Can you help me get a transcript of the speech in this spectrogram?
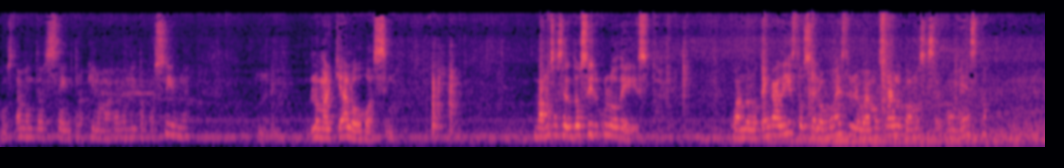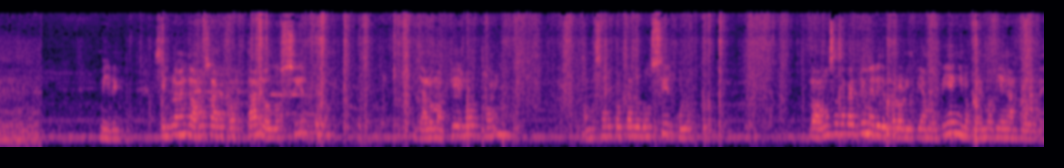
justamente el centro, aquí lo más redondito posible. Lo marqué al ojo así. Vamos a hacer dos círculos de esto. Cuando lo tenga listo, se lo muestro y le voy a mostrar lo que vamos a hacer con esto. Miren, Simplemente vamos a recortar los dos círculos. Ya lo marqué el otro ahí. Vamos a recortar los dos círculos. Lo vamos a sacar primero y después lo limpiamos bien y lo ponemos bien al borde.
